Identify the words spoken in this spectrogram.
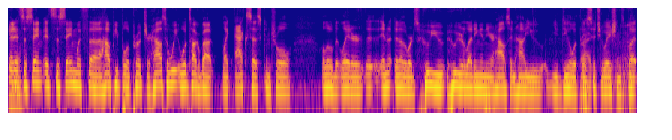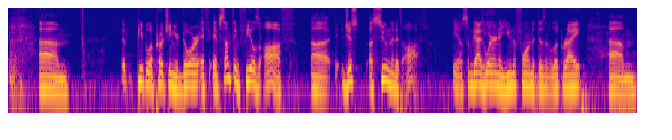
and it's the same. It's the same with uh, how people approach your house, and we we'll talk about like access control a little bit later. In, in other words, who you who you're letting into your house and how you you deal with those Right. situations. But um, people approaching your door, if if something feels off, uh, just assume that it's off. You know, some guy's wearing a uniform that doesn't look right. Um,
